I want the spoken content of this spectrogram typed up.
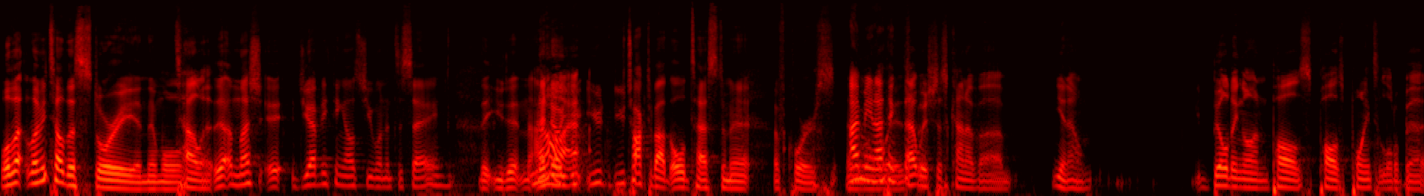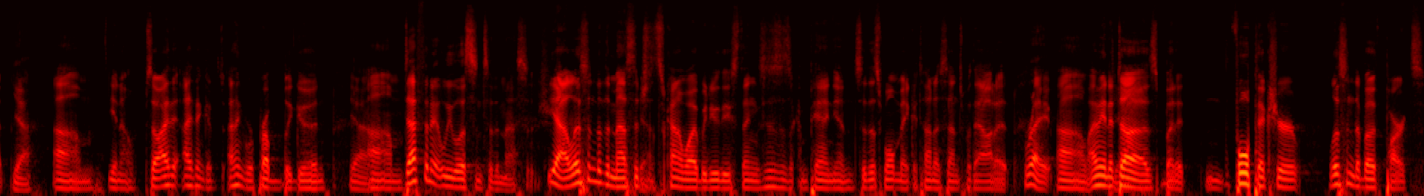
Well, let, let me tell this story, and then we'll Tell it. Unless, uh, do you have anything else you wanted to say that you didn't? I No, know I- you, you you talked about the Old Testament, of course. in I a mean, lot I of think ways, that but- was just kind of a, you know, building on Paul's Paul's points a little bit. yeah, Um, you know, so I th- I think it's I think we're probably good. yeah. Um, Definitely listen to the message. yeah, listen to the message. Yeah. That's kind of why we do these things. This is a companion, so this won't make a ton of sense without it. Right. Um, I mean, it Yeah. does, but it full picture. Listen to both parts.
